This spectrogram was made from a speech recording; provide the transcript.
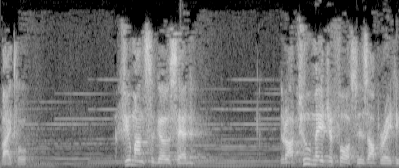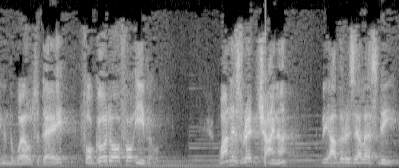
vital, a few months ago said, there are two major forces operating in the world today, for good or for evil. One is Red China, the other is LSD.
